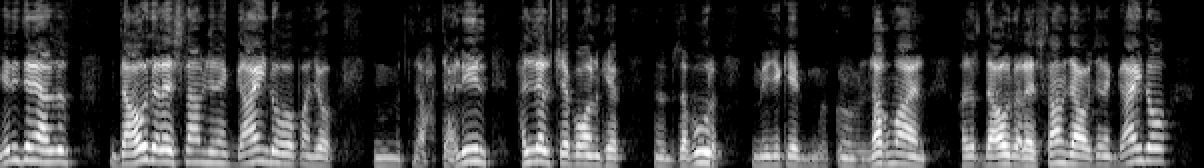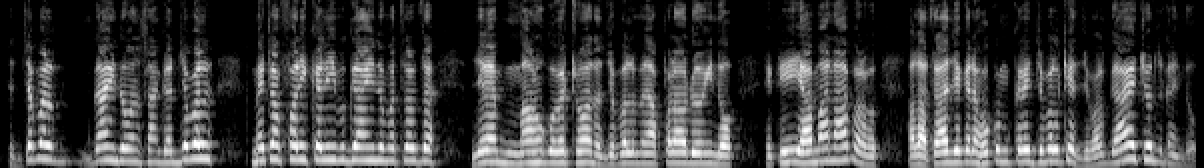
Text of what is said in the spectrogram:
यॾी जॾहिं हज़रत दाऊद अल इस्लाम जॾहिं ॻाईंदो हुओ पंहिंजो तहलील हलियल चइबो आहे हुनखे ज़बूर में जेके नगमा आहिनि हज़रत दाऊद अल इस्लाम जा जॾहिं ॻाईंदो हो त जबल ॻाईंदो हुन सां गॾु जबल मेटाफरी कली बि ॻाईंदो मतिलबु त जॾहिं माण्हू को वेठो आहे त जबल में अपड़ा ॾियो ईंदो हिकिड़ी इहा मान आहे पर अलाह ताला जेकॾहिं हुकुम करे जबल खे जबल ॻाए छो त गाईंदो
